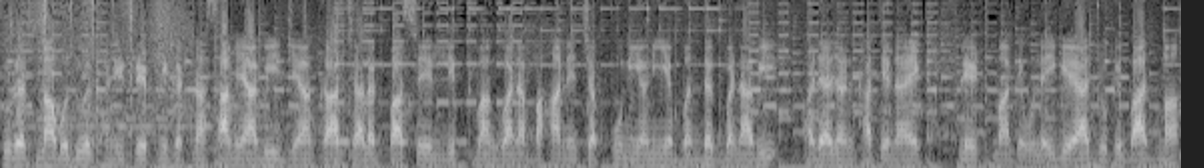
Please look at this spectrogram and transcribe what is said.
સુરતમાં વધુ એક હની ટ્રેપની ઘટના સામે આવી જ્યાં કાર ચાલક પાસે લિફ્ટ માંગવાના બહાને ચપ્પુની અણીએ બંધક બનાવી અડાજણ ખાતેના એક ફ્લેટમાં તેઓ લઈ ગયા જોકે બાદમાં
